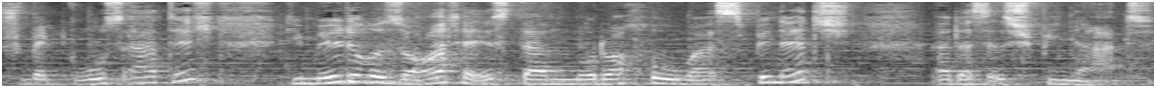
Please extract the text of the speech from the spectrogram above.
schmeckt großartig. Die mildere Sorte ist dann Morochowa Spinach. Äh, das ist Spinat.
